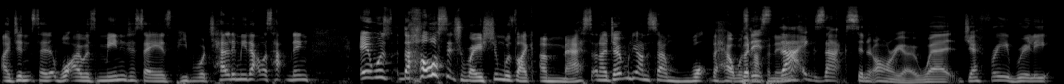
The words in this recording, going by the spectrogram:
I didn't say that what I was meaning to say is people were telling me that was happening it was the whole situation was like a mess and I don't really understand what the hell was But happening it's that exact scenario where Jeffree really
